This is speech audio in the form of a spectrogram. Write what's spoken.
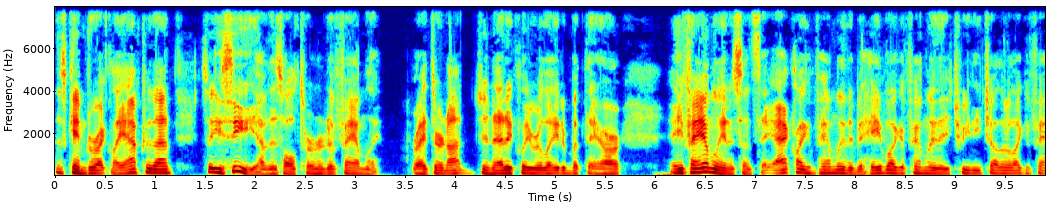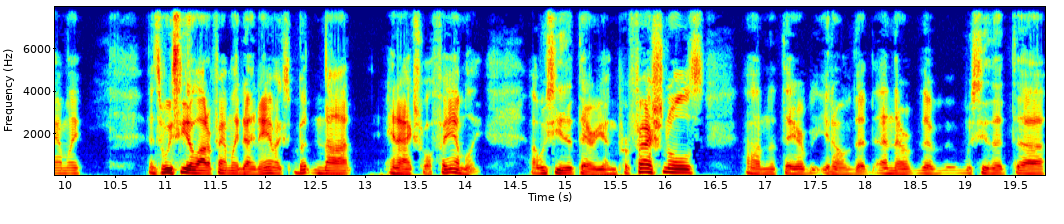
this came directly after that so you see you have this alternative family right? They're not genetically related, but they are a family in a sense. They act like a family. They behave like a family. They treat each other like a family. And so we see a lot of family dynamics, but not an actual family. Uh, we see that they're young professionals, um, that they're, you know, that, and they're, they're we see that, uh,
